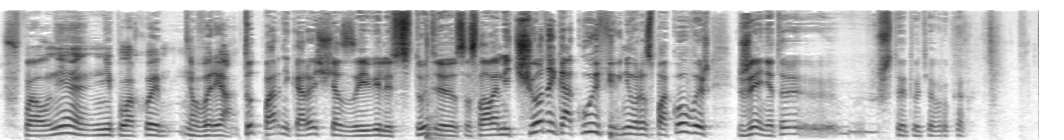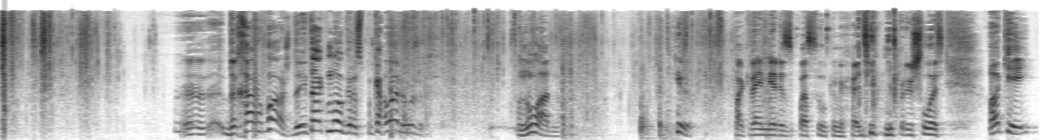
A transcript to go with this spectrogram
вполне неплохой вариант. Тут парни, короче, сейчас заявились в студию со словами «Чё ты какую фигню распаковываешь?» Женя, это... Э, что это у тебя в руках? Э, да хорош, да и так много распаковали уже. Ну ладно. По крайней мере, за посылками ходить не пришлось. Окей,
